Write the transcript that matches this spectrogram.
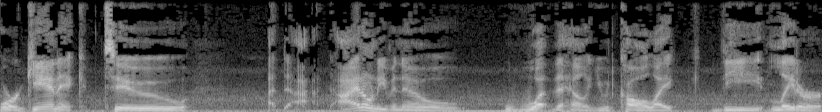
organic to, I, don't even know what the hell you would call like the later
